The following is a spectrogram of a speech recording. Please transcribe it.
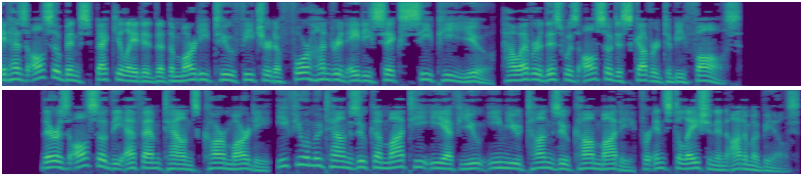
It has also been speculated that the Marty 2 featured a 486 CPU, however this was also discovered to be false. There is also the FM Towns Car Marty, Ifuumutownzuka Mati Efu Emu Tanzu Ka Mati for installation in automobiles.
